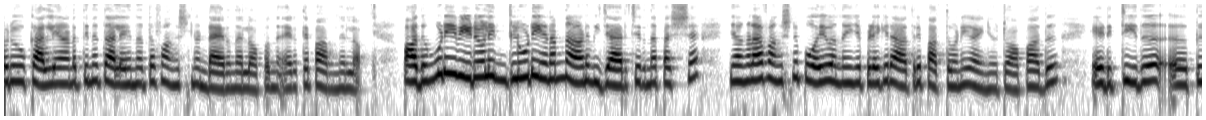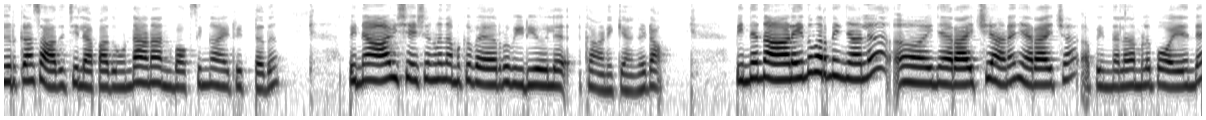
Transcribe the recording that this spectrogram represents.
ഒരു കല്യാണത്തിന് തലേന്നത്തെ ഫംഗ്ഷൻ ഉണ്ടായിരുന്നല്ലോ അപ്പോൾ നേരത്തെ പറഞ്ഞല്ലോ. അപ്പോൾ അതും കൂടി ഈ വീഡിയോയിൽ ഇൻക്ലൂഡ് ചെയ്യണം എന്നാണ് വിചാരിച്ചിരുന്നത്. പക്ഷേ ഞങ്ങൾ ആ ഫംഗ്ഷന് പോയി വന്നു കഴിഞ്ഞപ്പോഴേക്ക് രാത്രി പത്ത് മണി കഴിഞ്ഞു കേട്ടോ. അപ്പോൾ അത് എഡിറ്റ് ചെയ്ത് തീർക്കാൻ സാധിച്ചില്ല. അപ്പോൾ അതുകൊണ്ടാണ് അൺബോക്സിംഗ് ആയിട്ട് ഇട്ടത്. പിന്നെ ആ വിശേഷങ്ങൾ നമുക്ക് വേറൊരു വീഡിയോയിൽ കാണിക്കാം കേട്ടോ. പിന്നെ നാളെ എന്ന് പറഞ്ഞു കഴിഞ്ഞാൽ ഞായറാഴ്ചയാണ് ഞായറാഴ്ച. അപ്പോൾ ഇന്നലെ നമ്മൾ പോയതിന്റെ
